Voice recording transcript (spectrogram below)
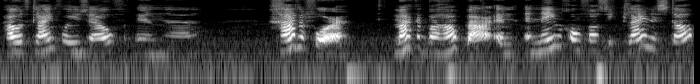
Hou het klein voor jezelf en uh, ga ervoor. Maak het behapbaar en, en neem gewoon vast die kleine stap.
